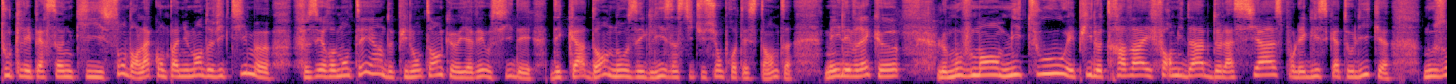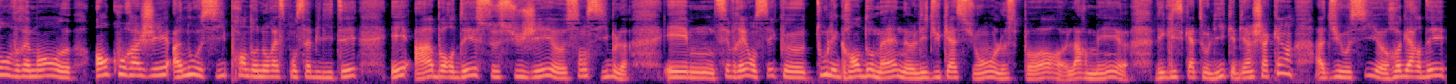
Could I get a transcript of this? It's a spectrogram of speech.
Toutes les personnes qui sont dans l'accompagnement de victimes faisaient remonter hein, depuis longtemps qu'il y avait aussi des, des cas dans nos églises, institutions protestantes. Mais il est vrai que le mouvement MeToo et puis le travail formidable de la SIAZ pour l'Église catholique nous ont vraiment euh, encouragés à nous aussi prendre nos responsabilités et à aborder ce sujet euh, sensible. Et hum, c'est vrai, on sait que tous les grands domaines, l'éducation, le sport, l'armée, euh, l'Église catholique, eh bien chacun a dû aussi euh, regarder,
